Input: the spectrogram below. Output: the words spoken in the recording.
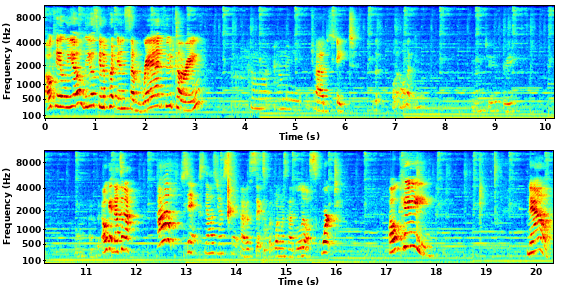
Okay, Leo. Leo's gonna put in some red food coloring. How, how many Uh, eight. Hold it, hold it. One, two, three, four, five, six. Okay, that's enough. Ah! Six. That was just six. That was six, but one was a little squirt. Okay. Now,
